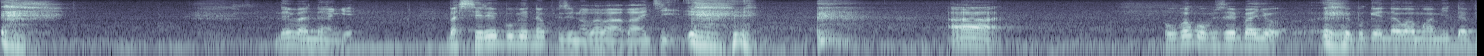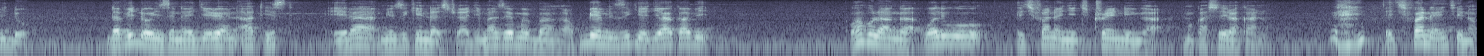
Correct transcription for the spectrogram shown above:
naye bannange baserebu b'ennaku zino baba abaaki Ah, obubaka obusembayo bugenda wa mwami davido. Davido is nigerian artist era music industry agimazeemu ebbanga. Akubye emiziki egyakabi wabula nga waliwo ekifaananyi ekitrendinga mu kaseera kano. Ekifaananyi kino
